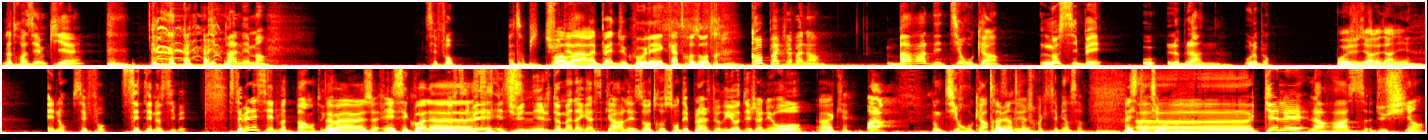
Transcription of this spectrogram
La troisième qui est Ipanema. C'est faux. Ah, tant pis. Bon, bah répète du coup les quatre autres. Copacabana, Barra de Tijuca, Nocibé ou Leblon Ou Leblon Bon, je vais dire le dernier. Et non, c'est faux. C'était Nocibé. C'était bien essayé de votre part en tout cas. ouais, je- Et c'est quoi le. Nocibé est une île de Madagascar, les autres sont des plages de Rio de Janeiro. Ah, ok. Voilà. Donc Tijuca. Très bien, C'était- très Je crois que c'était bien ça. Ah, c'était Tiro. Euh, quelle est la race du chien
